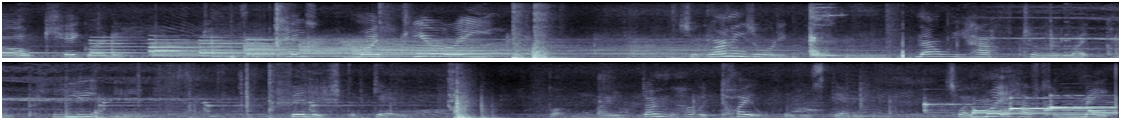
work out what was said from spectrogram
Okay, Granny. Time taste my fury. So Granny's already been. Now we have to like completely finish the game. But I don't have a title for this game. So I might have to make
